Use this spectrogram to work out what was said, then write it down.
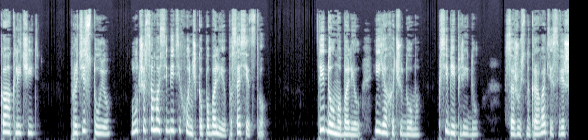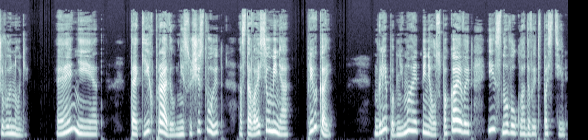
Как лечить? Протестую. Лучше сама себе тихонечко поболею по соседству. Ты дома болел, и я хочу дома. К себе перейду. Сажусь на кровати и свешиваю ноги. Э, нет. Таких правил не существует. Оставайся у меня. Привыкай. Глеб обнимает меня, успокаивает и снова укладывает в постель.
